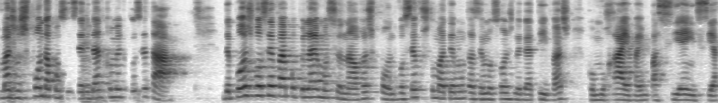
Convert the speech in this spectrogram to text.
mas responda com sinceridade como é que você está. Depois você vai para o pilar emocional, responde. Você costuma ter muitas emoções negativas, como raiva, impaciência,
